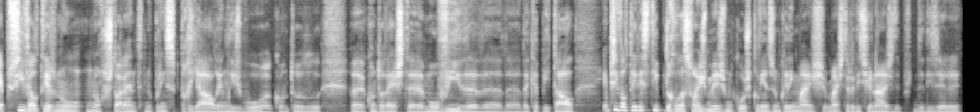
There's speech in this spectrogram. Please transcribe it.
É possível ter num, num restaurante no Príncipe Real, em Lisboa, com, todo, uh, com toda esta movida da, da, da, capital, é possível ter esse tipo de relações mesmo com os clientes um bocadinho mais, mais tradicionais, de, de dizer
